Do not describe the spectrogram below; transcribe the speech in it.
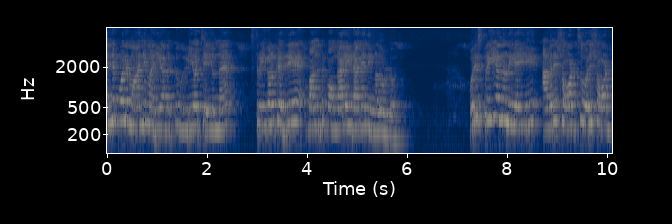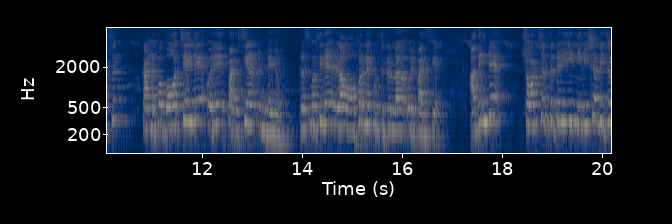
എന്നെ പോലെ മാന്യ മര്യാദയ്ക്ക് വീഡിയോ ചെയ്യുന്ന സ്ത്രീകൾക്കെതിരെ വന്നിട്ട് പൊങ്കാല ഇടാനേ നിങ്ങളുള്ളൂ. ഒരു സ്ത്രീ എന്ന നിലയിൽ അവർ ഷോർട്സ് ഒരു ഷോർട്സ് കണ്ടപ്പോൾ ബോച്ചേന്റെ ഒരു പരസ്യം ഉണ്ടേനു ക്രിസ്മസിന് ഉള്ള ഓഫറിനെ കുറിച്ചിട്ടുള്ള ഒരു പരസ്യം. അതിന്റെ ഷോർട്സ് എടുത്തിട്ട് ഈ നിമിഷ ബിജു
